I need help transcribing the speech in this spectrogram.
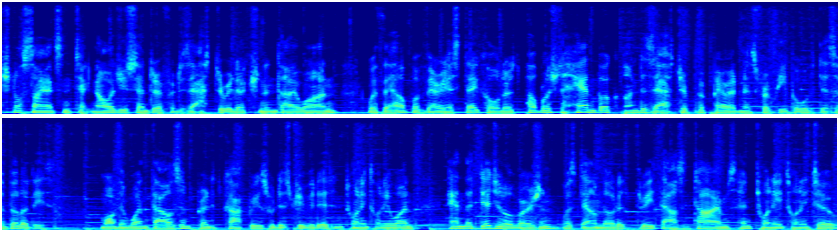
National Science and Technology Center for Disaster Reduction in Taiwan, with the help of various stakeholders, published a handbook on disaster preparedness for people with disabilities. More than 1,000 printed copies were distributed in 2021, and the digital version was downloaded 3,000 times in 2022.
